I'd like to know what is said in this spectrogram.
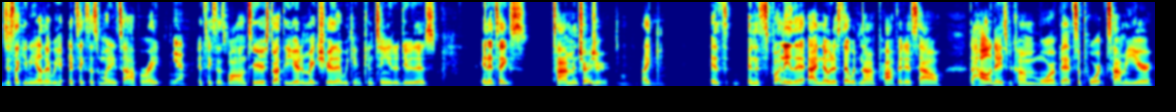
just like any other. We it takes us money to operate. Yeah. It takes us volunteers throughout the year to make sure that we can continue to do this. And it takes time and treasure. Like Mhm. it's and it's funny that I noticed that with nonprofit it's how the holidays become more of that support time of year.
